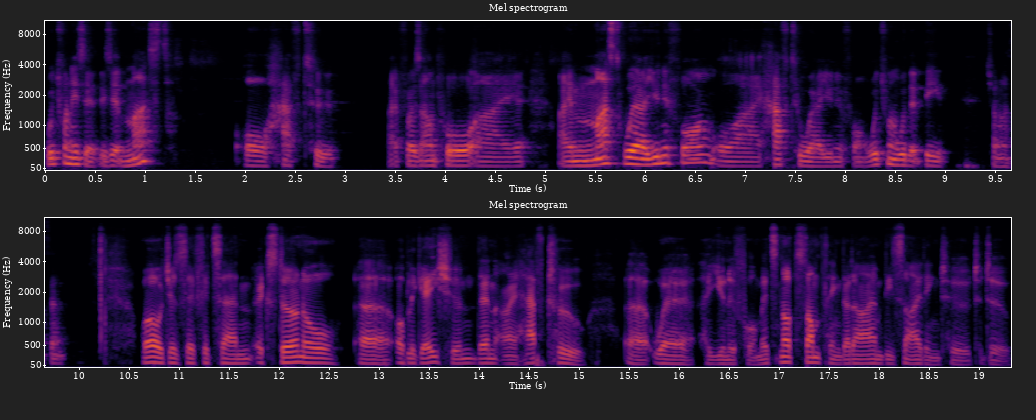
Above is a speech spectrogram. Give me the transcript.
which one is it? Is it must or have to? Like for example, I I must wear a uniform or I have to wear a uniform. Which one would it be, Jonathan? well, just if it's an external uh, obligation, then I have to uh, wear a uniform. It's not something that I'm deciding to to do.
